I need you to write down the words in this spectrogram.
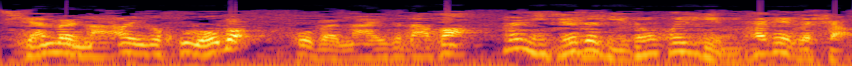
前面拿了一个胡萝卜，后边拿一个大棒。那你觉得李登辉领他这个赏，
